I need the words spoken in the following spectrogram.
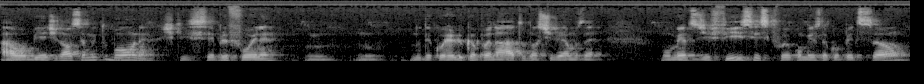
Ah, o ambiente nosso é muito bom, né? Acho que sempre foi, né? No, no decorrer do campeonato nós tivemos, né? Momentos difíceis, que foi o começo da competição,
